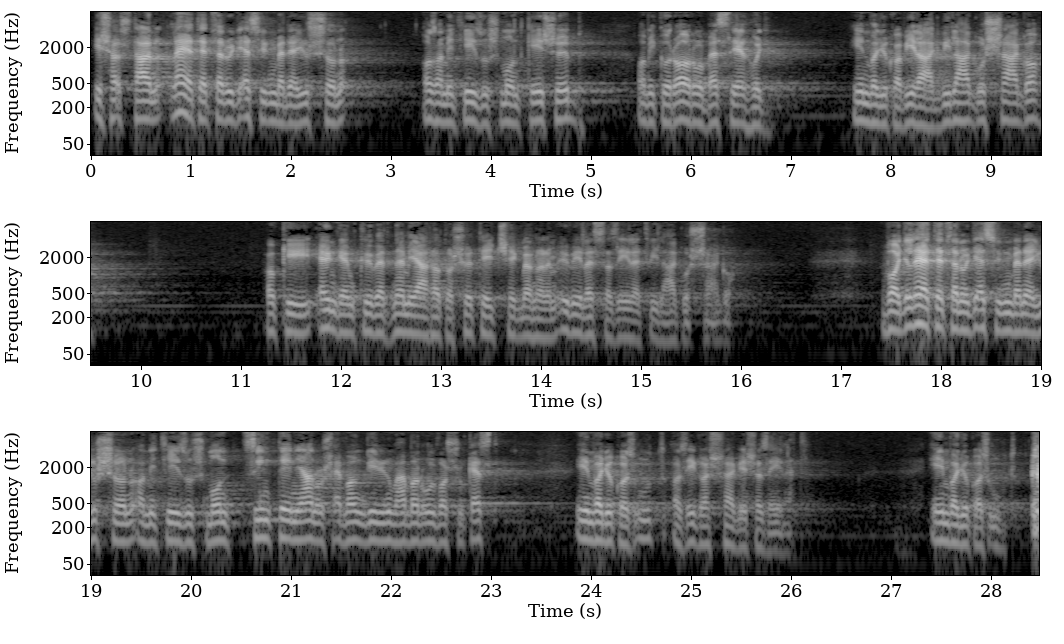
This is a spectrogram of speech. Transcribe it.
és aztán lehetetlen, hogy eszünkbe ne jusson az, amit Jézus mond később, amikor arról beszél, hogy én vagyok a világ világossága, aki engem követ, nem járhat a sötétségben, hanem ővé lesz az élet világossága. Vagy lehetetlen, hogy eszünkbe ne jusson, amit Jézus mond, szintén János evangéliumában olvassuk ezt, én vagyok az út, az igazság és az élet. Én vagyok az út.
